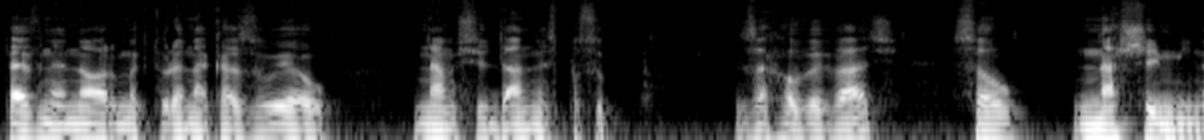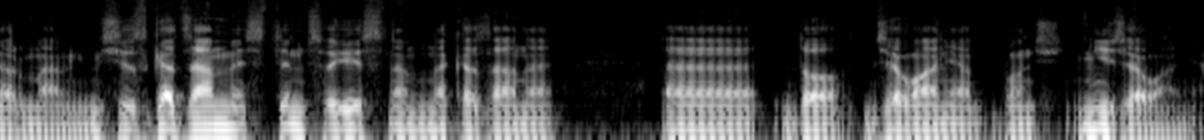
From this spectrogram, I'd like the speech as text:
pewne normy, które nakazują nam się w dany sposób zachowywać, są naszymi normami. My się zgadzamy z tym, co jest nam nakazane e, do działania bądź niedziałania.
